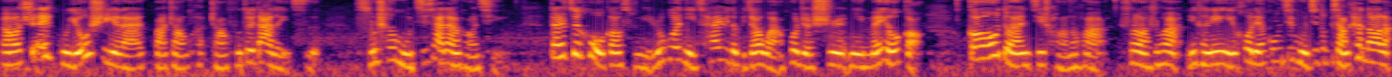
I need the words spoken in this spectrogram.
然后是 A 股有史以来把涨块涨幅最大的一次，俗称母鸡下蛋行情。但是最后我告诉你，如果你参与的比较晚，或者是你没有搞高端机床的话，说老实话，你肯定以后连公鸡母鸡都不想看到了。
